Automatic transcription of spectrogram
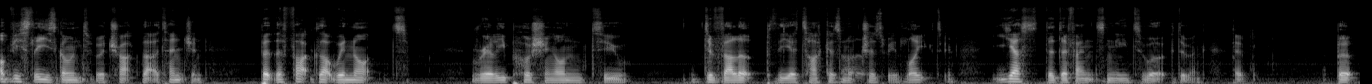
Obviously, he's going to attract that attention, but the fact that we're not really pushing on to develop the attack as much as we'd like to. Yes, the defense needs work doing, uh, but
